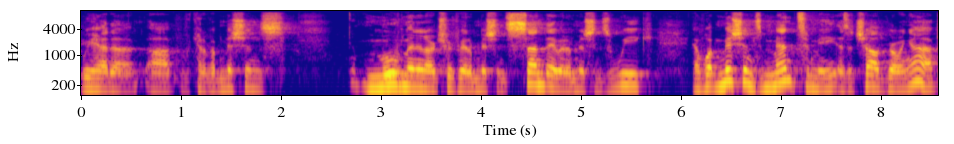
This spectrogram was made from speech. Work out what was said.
we had a, a kind of a missions movement in our church. We had a missions Sunday, we had a missions week. And what missions meant to me as a child growing up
